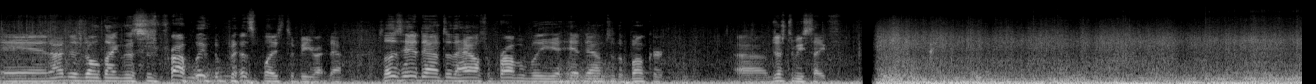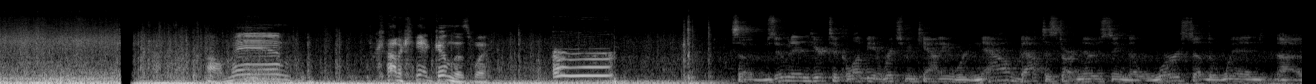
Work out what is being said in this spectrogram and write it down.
And I just don't think this is probably the best place to be right now. So let's head down to the house. We'll probably head down to the bunker uh, just to be safe. Oh man, God, I can't come this way. So zooming in here to Columbia and Richmond County, we're now about to start noticing the worst of the wind uh,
